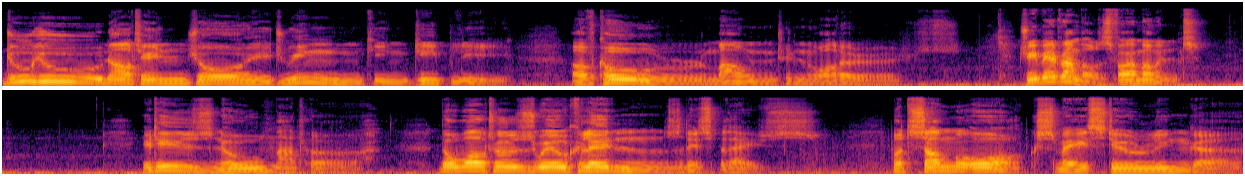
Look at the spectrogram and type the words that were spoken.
Do you not enjoy drinking deeply of cold mountain waters? Treebeard rumbles for a moment. It is no matter. The waters will cleanse this place. But some orcs may still linger.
